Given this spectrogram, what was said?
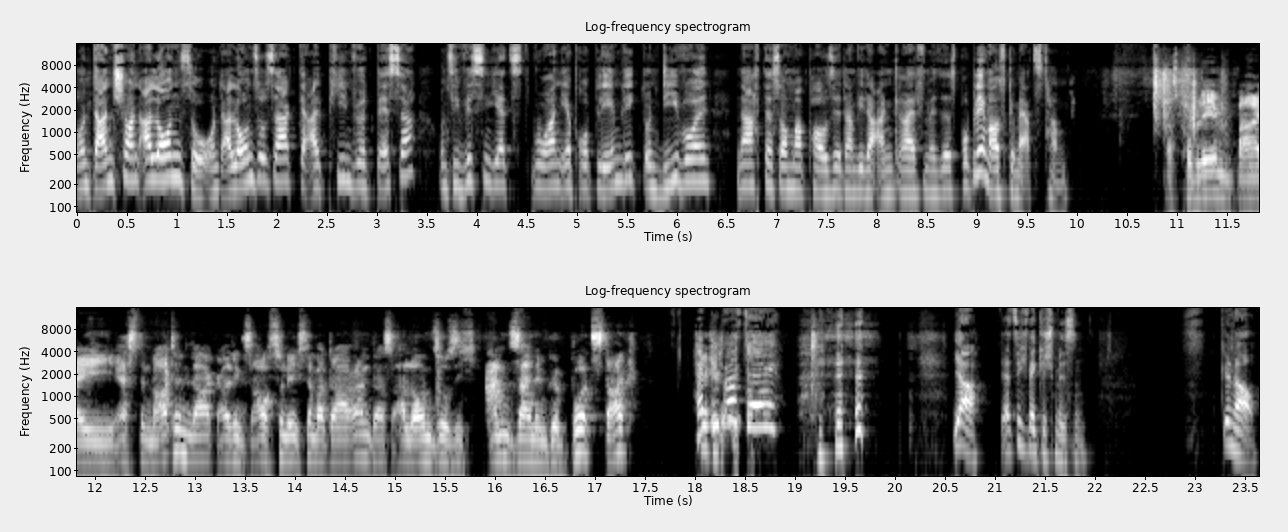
und dann schon Alonso. Und Alonso sagt, der Alpin wird besser und sie wissen jetzt, woran ihr Problem liegt und die wollen nach der Sommerpause dann wieder angreifen, wenn sie das Problem ausgemerzt haben. Das Problem bei Aston Martin lag allerdings auch zunächst einmal daran, dass Alonso sich an seinem Geburtstag Happy Birthday! ja, der hat sich weggeschmissen. Genau.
